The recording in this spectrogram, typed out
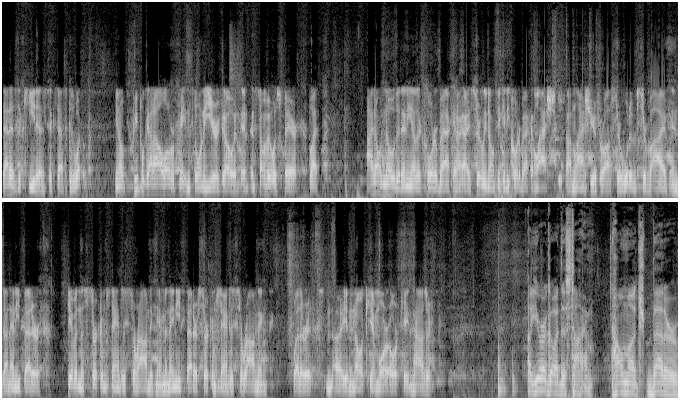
that is the key to success. Because what you know, people got all over Payton Thorne a year ago, and, and, and some of it was fair, but. I don't know that any other quarterback, and I, I certainly don't think any quarterback on last on last year's roster would have survived and done any better, given the circumstances surrounding him. And they need better circumstances surrounding whether it's uh, you know, Noah Kim or or Katin Houser. A year ago at this time, how much better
